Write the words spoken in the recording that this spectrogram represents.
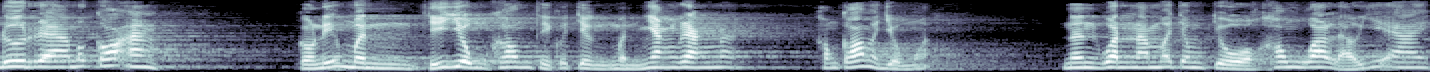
đưa ra mới có ăn. Còn nếu mình chỉ dùng không thì có chừng mình nhăn răng đó, không có mà dùng á. Nên quanh năm ở trong chùa không qua lỡ với ai.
